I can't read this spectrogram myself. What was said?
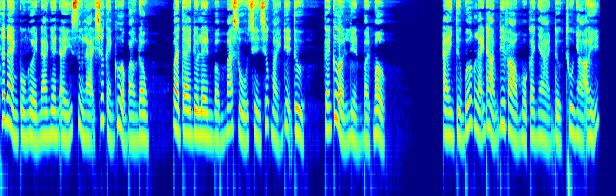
Thân ảnh của người nam nhân ấy dừng lại trước cánh cửa bằng đồng, bàn tay đưa lên bấm mã số trên chiếc máy điện tử, cánh cửa liền bật mở. Anh từng bước lãnh đạm đi vào một căn nhà được thu nhỏ ấy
